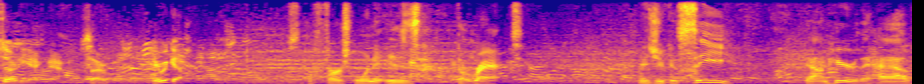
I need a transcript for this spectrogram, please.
zodiac now. So here we go. So the first one is the rat. As you can see down here, they have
